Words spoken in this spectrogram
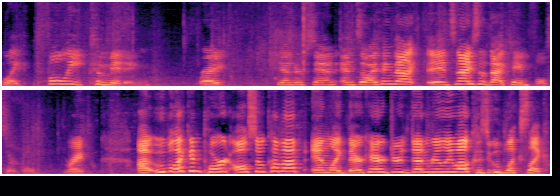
like, fully committing, right? You understand? And so I think that it's nice that that came full circle, right? Uh, Oobleck and Port also come up, and like their characters done really well because Oobleck's like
